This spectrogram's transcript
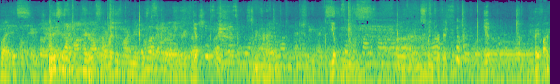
but it's this is the competitive side. This is why I made this the competitive. Yep. Swing for 19. Actually, X Yep. Uh, swing for 15. Yep. Pay five.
